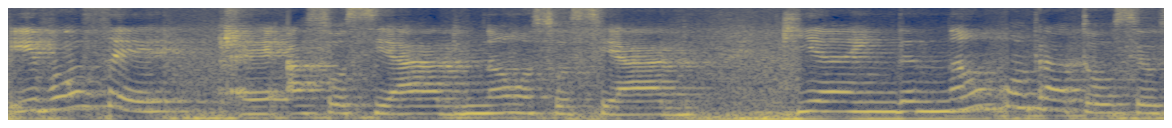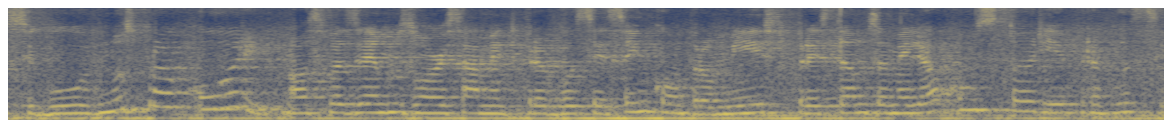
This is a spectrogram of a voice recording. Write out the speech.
E você, é, associado, não associado, que ainda não contratou o seu seguro, nos procure. Nós fazemos um orçamento para você sem compromisso, prestamos a melhor consultoria para você.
